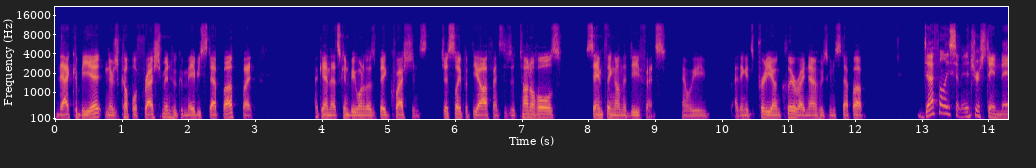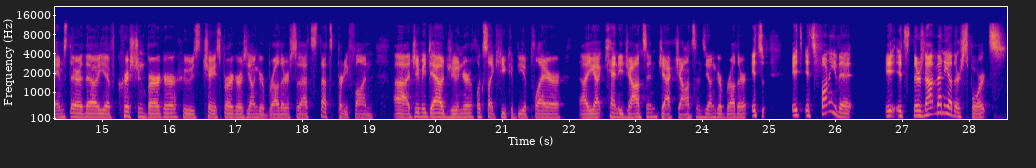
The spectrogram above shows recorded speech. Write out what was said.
that could be it. And there's a couple of freshmen who could maybe step up. But again, that's going to be one of those big questions. Just like with the offense, there's a ton of holes. Same thing on the defense. And we, I think it's pretty unclear right now who's going to step up. Definitely some interesting names there, though. You have Christian Berger, who's Chase Berger's younger brother, so that's that's pretty fun. Uh, Jimmy Dowd Jr. looks like he could be a player. Uh, you got Kenny Johnson, Jack Johnson's younger brother. It's it, it's funny that it, it's there's not many other sports.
